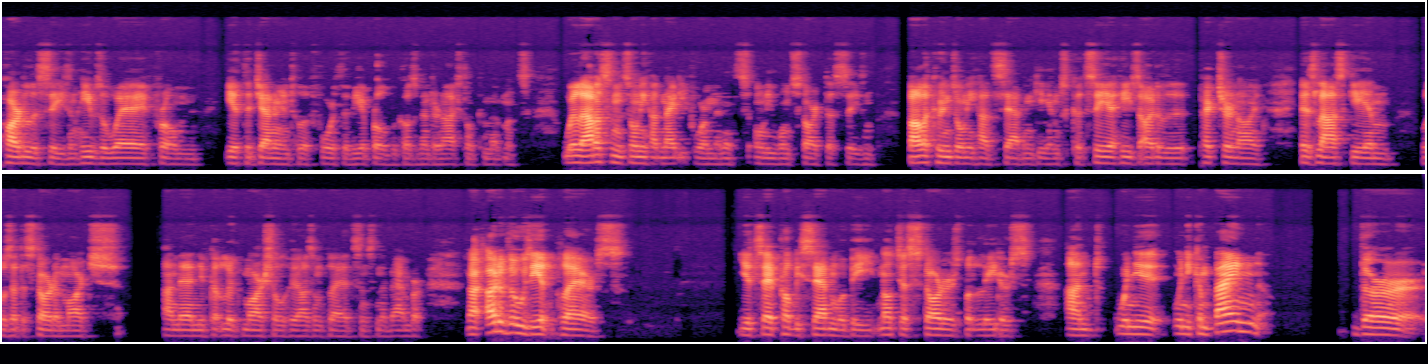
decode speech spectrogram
part of the season, he was away from 8th of January until the 4th of April because of international commitments. Will Addison's only had 94 minutes, only one start this season. Baloucoune's only had seven games. Coetzee, he's out of the picture now. His last game was at the start of March. And then you've got Luke Marshall, who hasn't played since November. Now, out of those eight players, you'd say probably seven would be not just starters but leaders. And when you when you combine their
